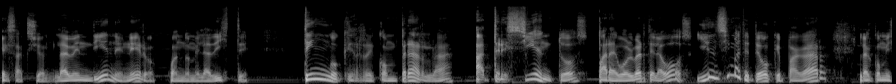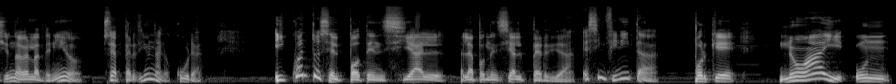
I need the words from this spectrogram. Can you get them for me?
esa acción, la vendí en enero cuando me la diste. Tengo que recomprarla a 300 para devolverte la voz. Y encima te tengo que pagar la comisión de haberla tenido. O sea, perdí una locura. ¿Y cuánto es el potencial, la potencial pérdida? Es infinita, porque no hay un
